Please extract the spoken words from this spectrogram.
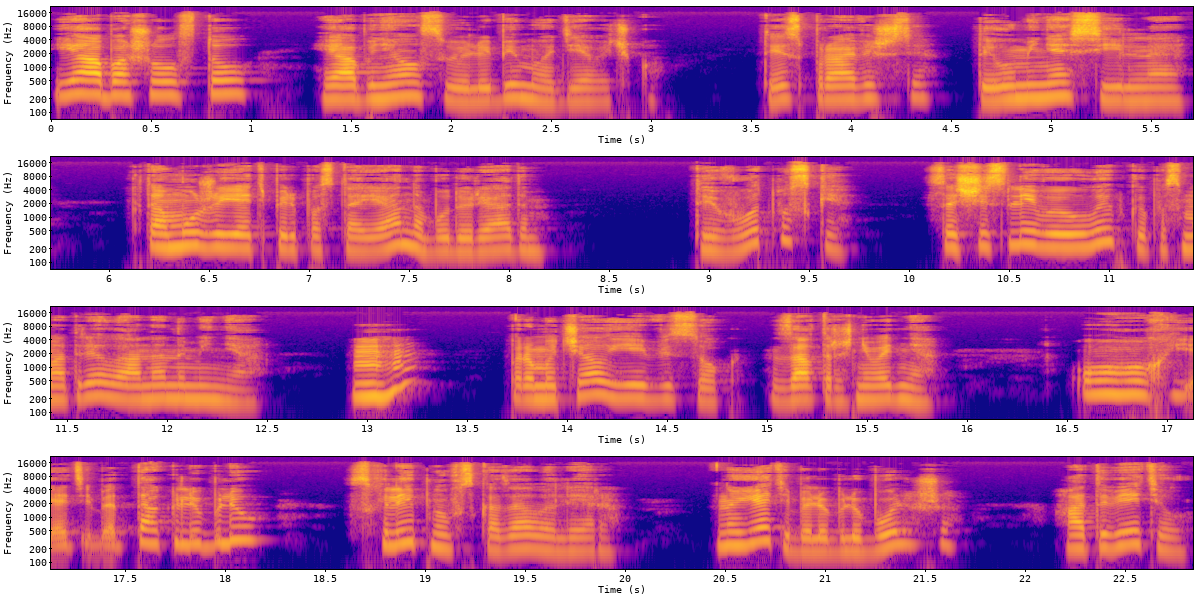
Я обошел стол и обнял свою любимую девочку. Ты справишься, ты у меня сильная. К тому же я теперь постоянно буду рядом. Ты в отпуске? Со счастливой улыбкой посмотрела она на меня. Угу, промычал ей в висок. Завтрашнего дня. Ох, я тебя так люблю, схлипнув, сказала Лера. Но я тебя люблю больше, ответил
